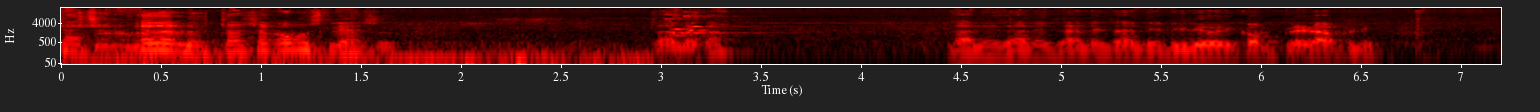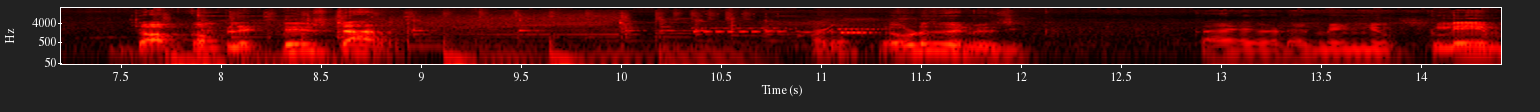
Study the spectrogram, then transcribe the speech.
चाचानं काय झालं? चाचा का बसले असं? झालं का? झाले झाले झाले झाले. डिलिव्हरी कंप्लीट आपली. जॉब कंप्लीट तीन स्टार अरे एवढंच आहे म्युझिक काय गाड्या मेन्यू क्लेम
